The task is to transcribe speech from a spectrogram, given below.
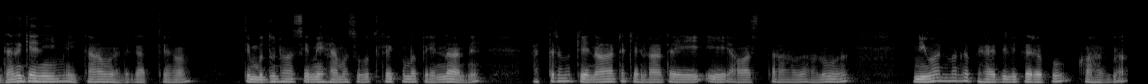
දැන ගැනීම ඊටාම වැදගත් වෙනවා. ඉතින් බුදුන් වහන්සේ මේ හැම සූත්‍රයකම පෙන්නන්නේ ඇත්තටම කෙනාට කෙනාට ඒ ඒ අවස්ථාව අනුව නිවන් මඟ පැහැදිලි කරපු කාරණා.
